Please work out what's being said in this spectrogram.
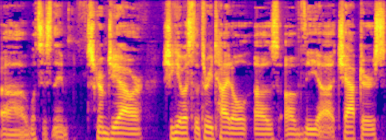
uh, what's his name, Scrimgeour. She gave us the three titles of the uh, chapters,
